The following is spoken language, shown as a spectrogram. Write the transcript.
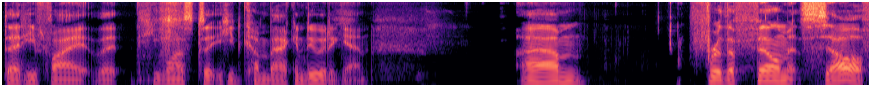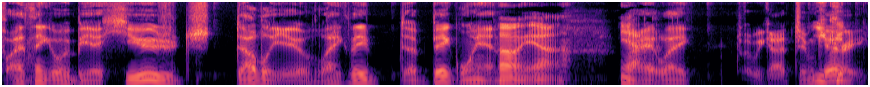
that he find that he wants to he'd come back and do it again. Um for the film itself, I think it would be a huge W. Like they a big win. Oh yeah. Yeah. Right? Like we got Jim You Carrey.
